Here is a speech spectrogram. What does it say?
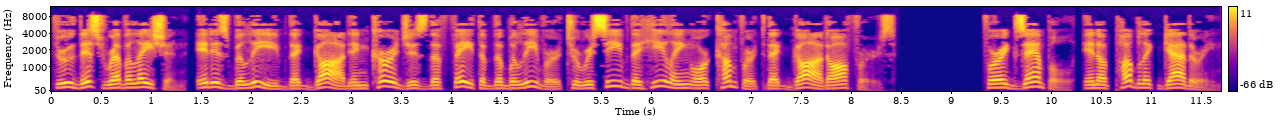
Through this revelation, it is believed that God encourages the faith of the believer to receive the healing or comfort that God offers. For example, in a public gathering,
